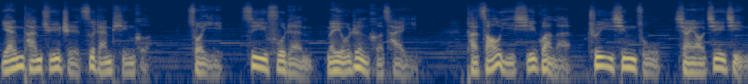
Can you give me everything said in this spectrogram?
言谈举止自然平和，所以 Z 夫人没有任何猜疑。她早已习惯了追星族想要接近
